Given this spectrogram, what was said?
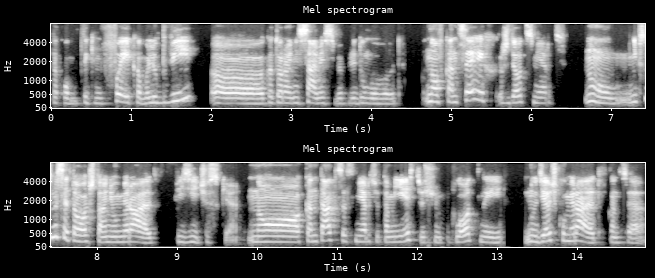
таком, таким фейком любви, а, который они сами себе придумывают. Но в конце их ждет смерть. Ну, не в смысле того, что они умирают физически, но контакт со смертью там есть очень плотный, ну, девочка умирает в конце,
